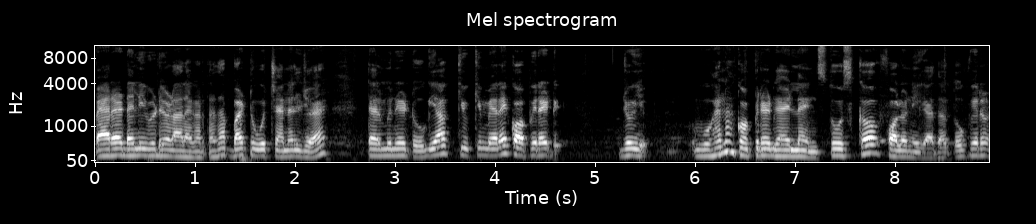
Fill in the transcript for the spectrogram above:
पैराडेली वीडियो डाला करता था बट वो चैनल जो है टर्मिनेट हो गया, क्योंकि मैंने कॉपीराइट जो वो है ना कॉपीराइट गाइडलाइंस तो उसका फॉलो नहीं किया था। तो फिर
